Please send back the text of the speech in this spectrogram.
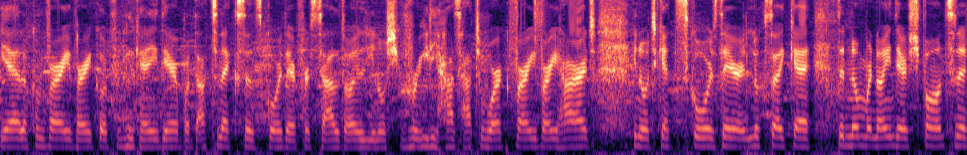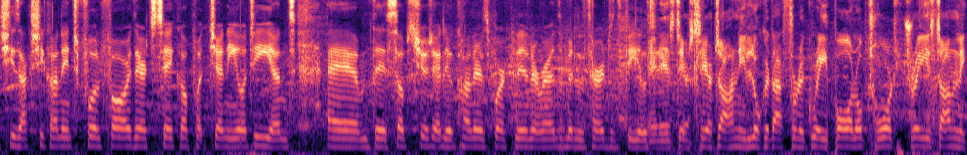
Yeah, looking very, very good for Kilkenny there, but that's an excellent score score there for Sal Doyle. You know, she really has had to work very, very hard, you know, to get the scores there. It looks like uh, the number nine there, Sinnott, she's actually gone into full forward there to take up with Jenny O'D and um, the substitute Ellie O'Connor is working in around the middle third of the field. It is. There's Claire Donnelly. Look at that for a great ball up towards Trace Donnelly.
